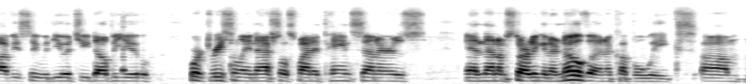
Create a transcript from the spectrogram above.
obviously with you at GW, worked recently in National Spine and Pain Centers, and then I'm starting at Inova in a couple weeks. Um,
